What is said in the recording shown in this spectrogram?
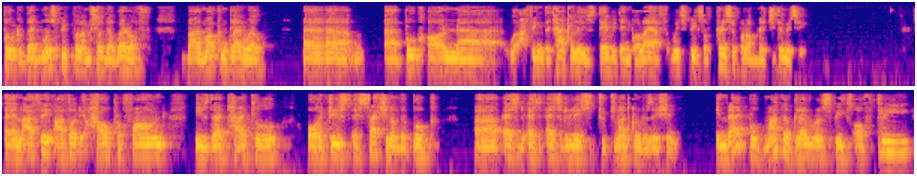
book that most people, I'm sure, they're aware of, by Malcolm Gladwell. Uh, a book on, uh, well, I think the title is David and Goliath, which speaks of principle of legitimacy. And I think I thought how profound is that title or at least a section of the book uh, as, as, as relates to tonight's conversation. In that book, Malcolm Gladwell speaks of three,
